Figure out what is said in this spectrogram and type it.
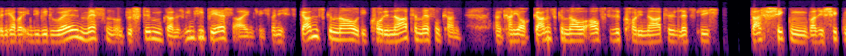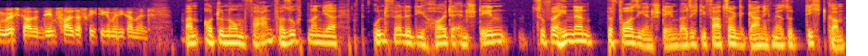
Wenn ich aber individuell messen und bestimmen kann, das ist wie ein GPS eigentlich, wenn ich ganz genau die Koordinate messen kann, dann kann ich auch ganz genau auf diese Koordinate letztlich das schicken, was ich schicken möchte, also in dem Fall das richtige Medikament. Beim autonomen Fahren versucht man ja Unfälle, die heute entstehen, zu verhindern, bevor sie entstehen, weil sich die Fahrzeuge gar nicht mehr so dicht kommen.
